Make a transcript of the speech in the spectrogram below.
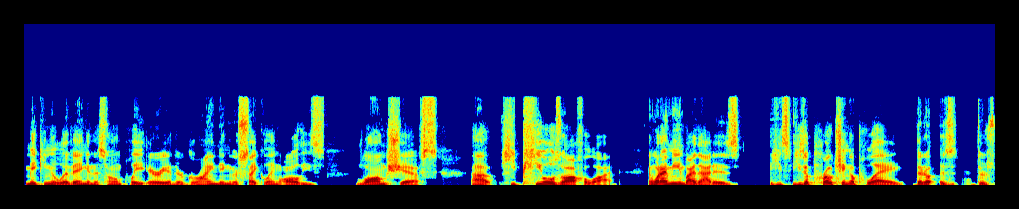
making a living in this home plate area, they're grinding, they're cycling all these long shifts. Uh, he peels off a lot, and what I mean by that is he's he's approaching a play that is there's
